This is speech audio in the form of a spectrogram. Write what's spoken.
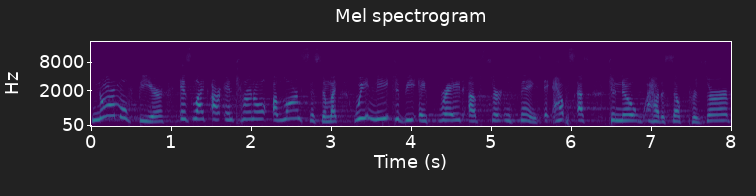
Normal fear is like our internal alarm system. Like we need to be afraid of certain things. It helps us to know how to self preserve,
